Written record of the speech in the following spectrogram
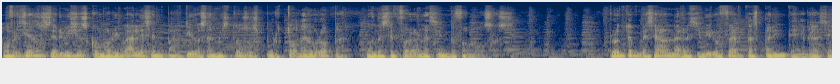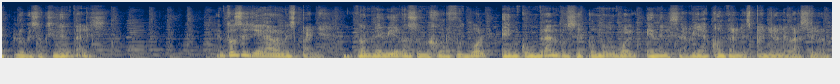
Ofrecían sus servicios como rivales en partidos amistosos por toda Europa, donde se fueron haciendo famosos. Pronto empezaron a recibir ofertas para integrarse a clubes occidentales. Entonces llegaron a España, donde vieron su mejor fútbol encumbrándose con un gol en el Sarriá contra el Español de Barcelona.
